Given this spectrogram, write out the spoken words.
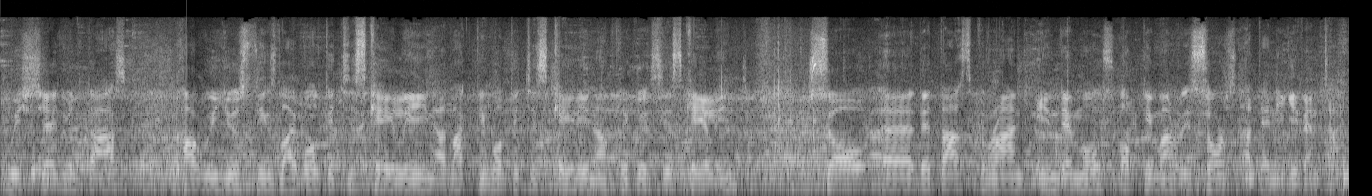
we schedule tasks, how we use things like voltage scaling, adaptive voltage scaling, and frequency scaling. So uh, the task run in the most optimal resource at any given time.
